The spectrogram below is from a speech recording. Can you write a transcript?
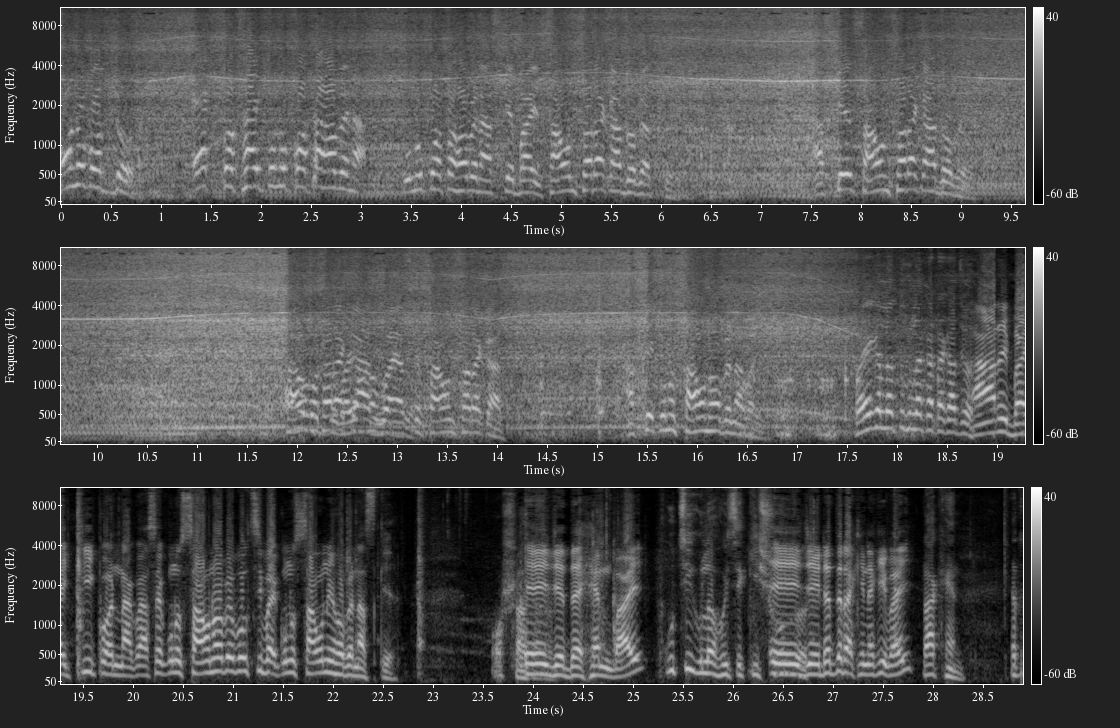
অনবদ্য। এক কথায় কোনো কথা হবে না। কোনো কথা হবে না আজকে ভাই সাউন্ড ছাড়া কাজ হবে আজকে। আজকে সাউন্ড ছাড়া কাজ হবে। সাউন্ড ছাড়া কাজ ভাই আজকে সাউন্ড ছাড়া কাজ। আজকে কোনো সাউন্ড হবে না ভাই। হয়ে গেল এতগুলা কাটা গাজর আরে ভাই কি কর না আজকে কোনো সাউন্ড হবে বলছি ভাই কোনো সাউন্ডই হবে না আজকে। এই যে দেখেন ভাই কুচিগুলা হইছে কি এই যে এটাতে রাখি নাকি ভাই? রাখেন। এত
